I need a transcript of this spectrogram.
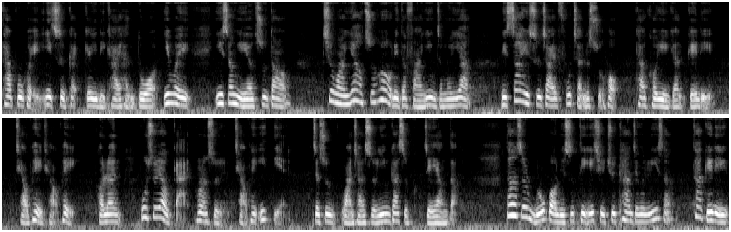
他不会一次给给你开很多，因为医生也要知道吃完药之后你的反应怎么样。你下一次在复诊的时候，他可以跟给你调配调配，可能不需要改，或者是调配一点，这是完全是应该是这样的。但是如果你是第一次去看这个医生，他给你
